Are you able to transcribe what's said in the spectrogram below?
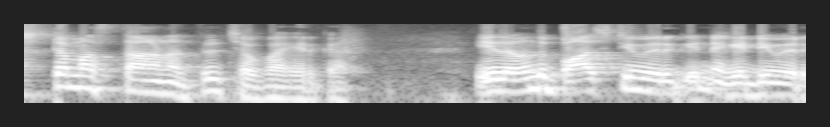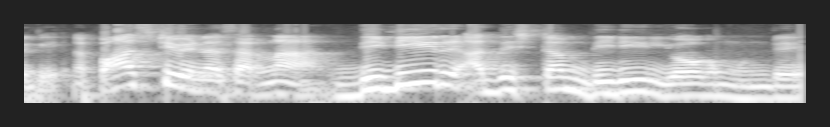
அஷ்டமஸ்தானத்தில் செவ்வாய் இருக்கார். இதில் வந்து பாசிட்டிவும் இருக்குது நெகட்டிவும் இருக்குது இந்த பாசிட்டிவ் என்ன சார்னா திடீர் அதிர்ஷ்டம் திடீர் யோகம் உண்டு.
